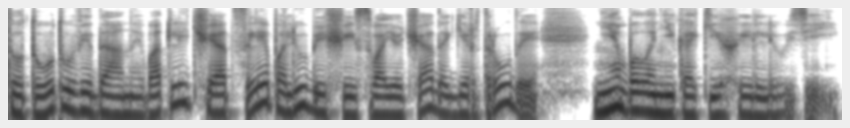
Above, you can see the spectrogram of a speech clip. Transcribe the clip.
то тут у Виданы, в отличие от слепо любящей свое чадо Гертруды, не было никаких иллюзий.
